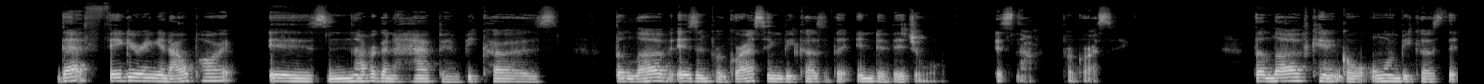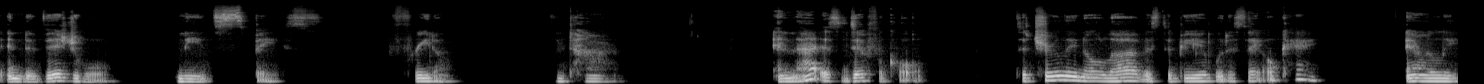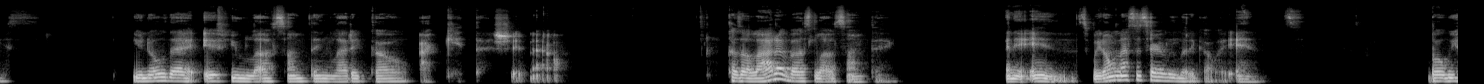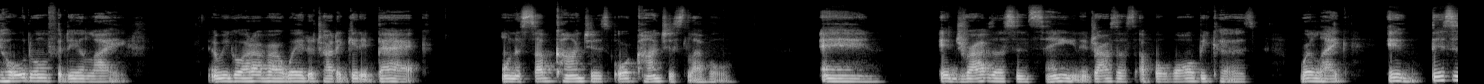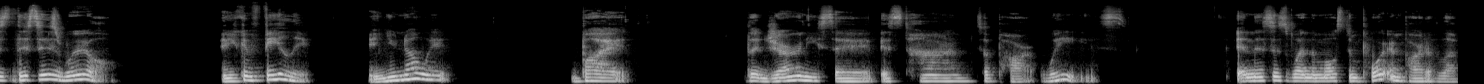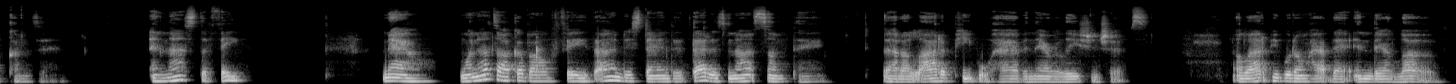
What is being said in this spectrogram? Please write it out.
that figuring it out part is never going to happen because the love isn't progressing because the individual is not progressing. The love can't go on because the individual needs space, freedom, and time. And that is difficult. To truly know love is to be able to say, okay, and release. You know that if you love something, let it go. I get that shit now. Because a lot of us love something and it ends. We don't necessarily let it go, it ends. But we hold on for dear life and we go out of our way to try to get it back on a subconscious or conscious level. And it drives us insane. It drives us up a wall because we're like, if this is this is real. And you can feel it and you know it. But the journey said it's time to part ways. And this is when the most important part of love comes in. And that's the faith. Now, when I talk about faith, I understand that that is not something that a lot of people have in their relationships. A lot of people don't have that in their love.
